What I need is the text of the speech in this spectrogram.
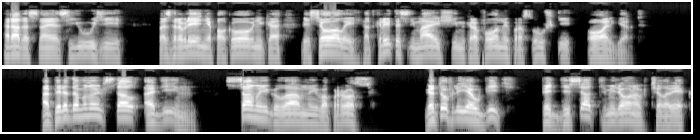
Радостная Сьюзи, поздравление полковника, веселый, открыто снимающий микрофоны прослушки Ольгерт. А передо мной встал один, самый главный вопрос. Готов ли я убить 50 миллионов человек?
